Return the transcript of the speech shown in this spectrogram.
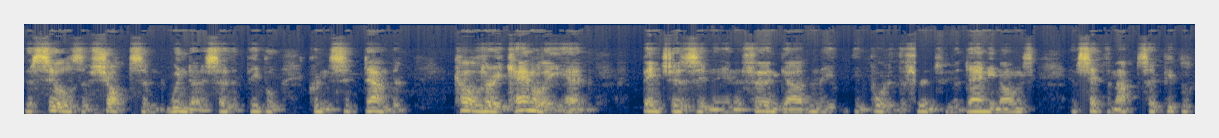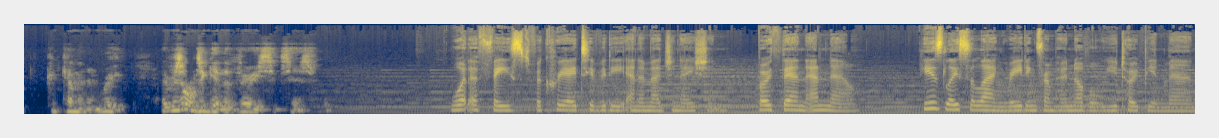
the sills of shops and windows so that people couldn't sit down. But Cole very cannily had benches in, in a fern garden. He imported the ferns from the Dandenongs and set them up so people could come in and read. It was altogether very successful. What a feast for creativity and imagination, both then and now. Here's Lisa Lang reading from her novel Utopian Man.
